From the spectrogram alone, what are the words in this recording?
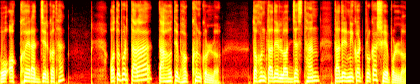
ও অক্ষয় রাজ্যের কথা? অতপর তারা তা হতে ভক্ষণ করল। তখন তাদের লজ্জাস্থান তাদের নিকট প্রকাশ হয়ে পড়ল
